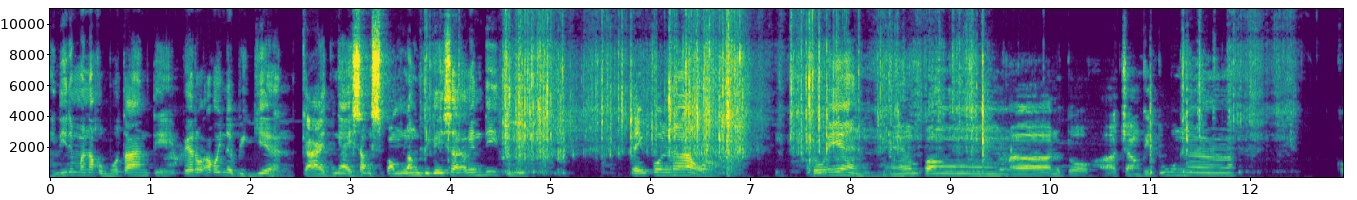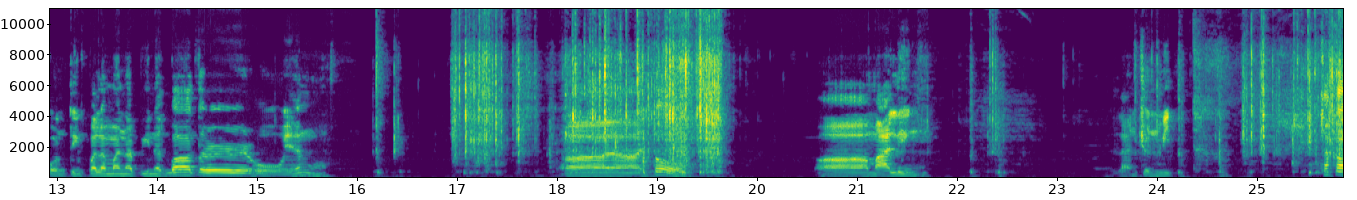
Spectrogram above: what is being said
hindi naman ako botante pero ako'y nabigyan kahit nga isang spam lang bigay sa akin dito eh thankful na ako. So, ayan. Ayan pang, ah, ano to, ah, chunky tuna, konting palaman na peanut butter, o, ayan mo. Ah, ito, ah, maling. Luncheon meat. Tsaka,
